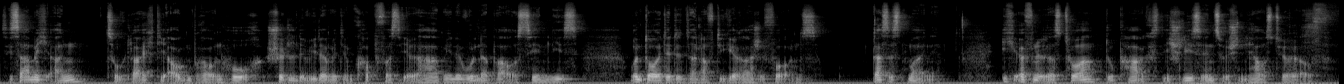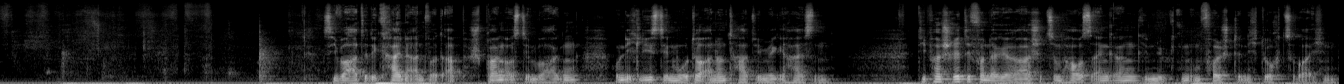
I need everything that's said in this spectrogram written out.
Sie sah mich an, zog leicht die Augenbrauen hoch, schüttelte wieder mit dem Kopf, was ihre Haarmähne wunderbar aussehen ließ, und deutete dann auf die Garage vor uns. Das ist meine. Ich öffne das Tor, du parkst, ich schließe inzwischen die Haustüre auf. Sie wartete keine Antwort ab, sprang aus dem Wagen und ich ließ den Motor an und tat, wie mir geheißen. Die paar Schritte von der Garage zum Hauseingang genügten, um vollständig durchzuweichen.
